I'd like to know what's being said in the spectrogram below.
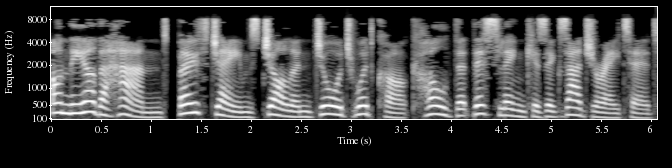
On the other hand, both James Joll and George Woodcock hold that this link is exaggerated.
